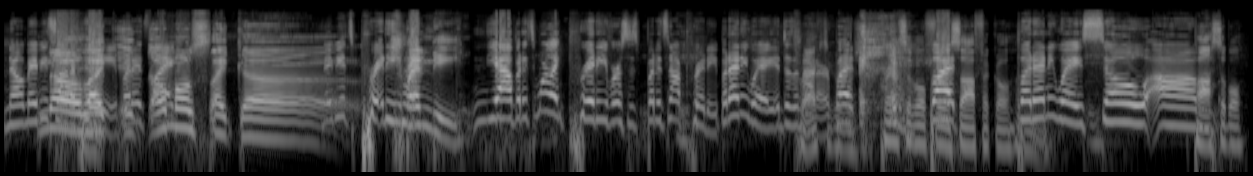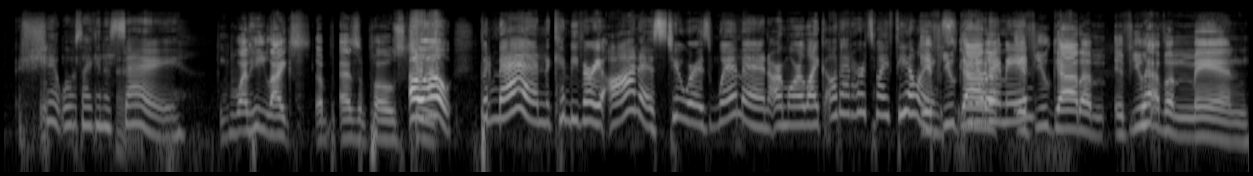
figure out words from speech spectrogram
No, maybe it's no, not a P, like but it- it's like almost like uh, Maybe it's pretty, but- trendy. Yeah, but it's more like pretty versus, but it's not pretty. But anyway, it doesn't matter. But principle, but- philosophical. but anyway, so um, possible. shit. What was I gonna say? What he likes uh, as opposed to Oh, oh, but men can be very honest too, whereas women are more like, oh, that hurts my feelings. if you got know a, what I mean? if you got a, if you have a man,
